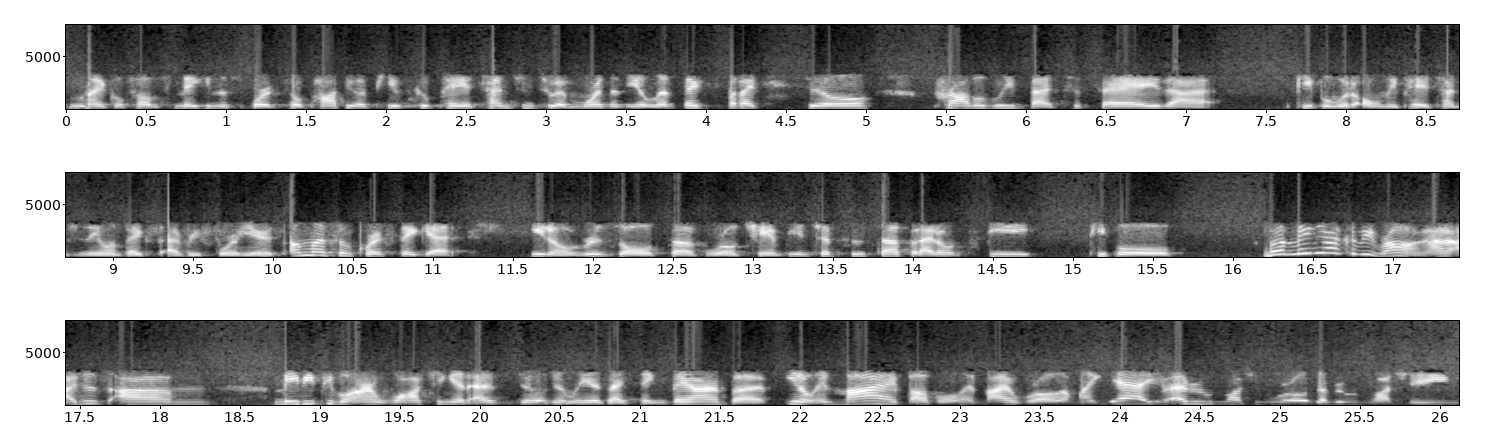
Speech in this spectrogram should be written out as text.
Michael Phelps making the sport so popular, people could pay attention to it more than the Olympics, but I'd still probably bet to say that people would only pay attention to the Olympics every four years, unless, of course, they get, you know, results of world championships and stuff, but I don't see people, but maybe I could be wrong. I, I just, um, maybe people aren't watching it as diligently as I think they are, but, you know, in my bubble, in my world, I'm like, yeah, you know, everyone's watching Worlds, everyone's watching,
